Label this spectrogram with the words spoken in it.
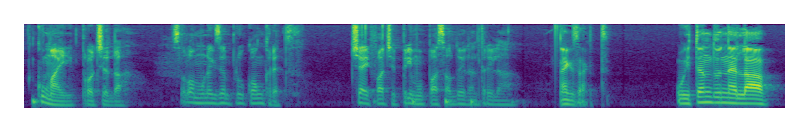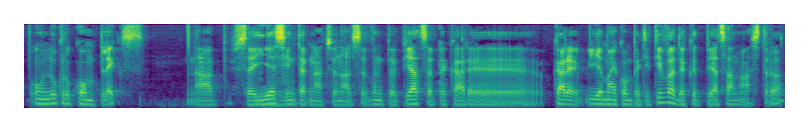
cum ai proceda? Să luăm un exemplu concret. Ce ai face primul pas, al doilea, al treilea? Exact. Uitându-ne la un lucru complex, da, să ies mm-hmm. internațional, să vând pe piață pe care, care e mai competitivă decât piața noastră,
